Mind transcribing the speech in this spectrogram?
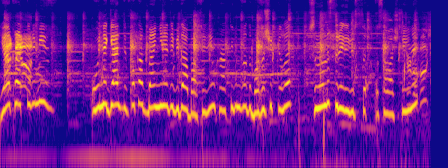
Diğer karakterimiz oyuna geldi fakat ben yine de bir daha bahsedeyim. Karakterimiz adı Bazaşık Yılı. Sınırlı süreli bir sa- savaşta yine. Turbos Üç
